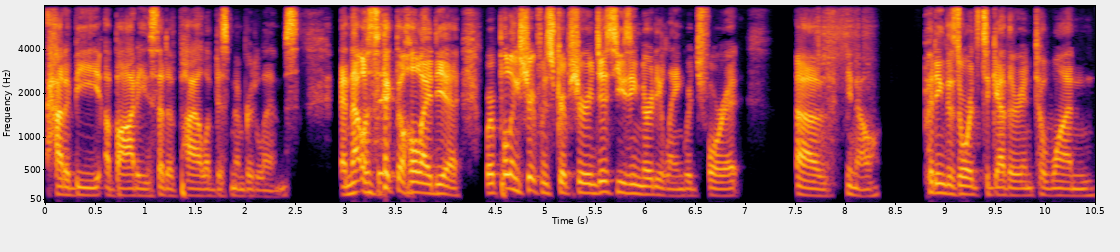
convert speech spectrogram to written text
how to be a body instead of pile of dismembered limbs and that was like the whole idea. We're pulling straight from scripture and just using nerdy language for it of you know putting the zords together into one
